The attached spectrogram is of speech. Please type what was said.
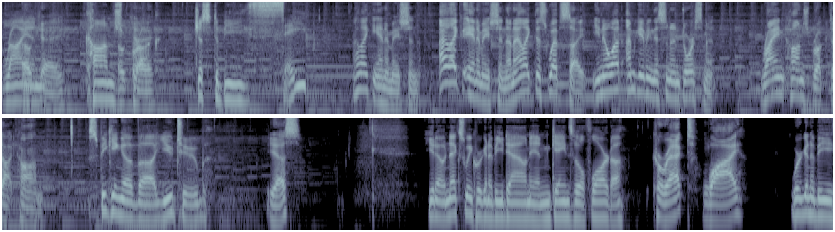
Ryan Okay. Consbrook Okay. just to be safe. I like animation. I like animation, and I like this website. You know what? I'm giving this an endorsement. ryanconsbrook.com. Speaking of uh, YouTube, Yes? you know, next week we're going to be down in Gainesville, Florida. Correct. Why? We're going to be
